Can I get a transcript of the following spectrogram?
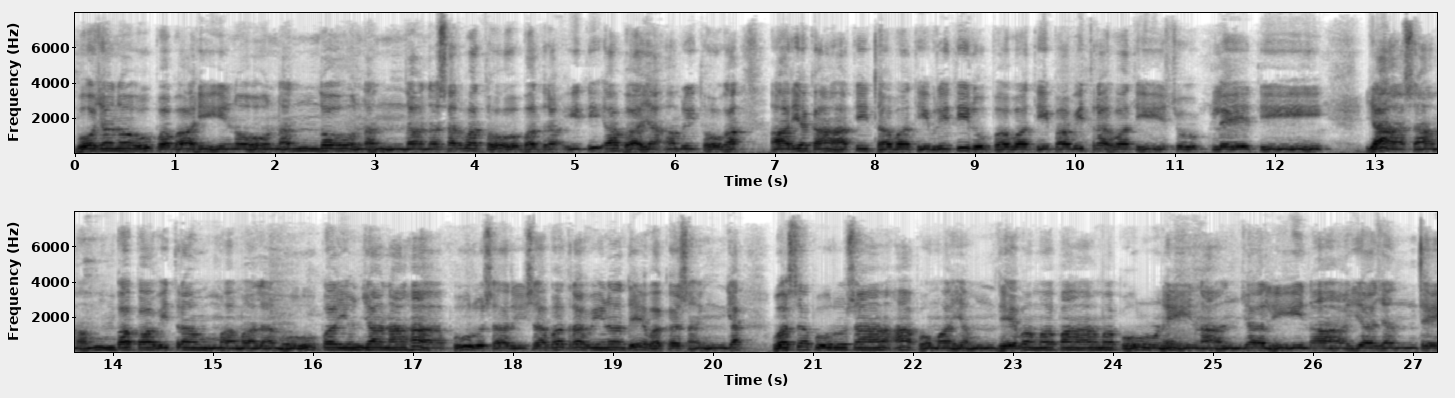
भोजन उपबहिनो नन्दो नन्दन सर्वतो भद्र इति अभय अमृतोगा आर्यकातिथवती वृत्तिरूपवती पवित्रवती, शुक्लेति। यासामम्बपवित्रम् अमलमुपयुञ्जनाः पुरुषऋषभद्रवीणदेवकसंज्ञा वसपुरुषा आपुमयं देवमपाम पूर्णेनाञ्जलिना यजन्ते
